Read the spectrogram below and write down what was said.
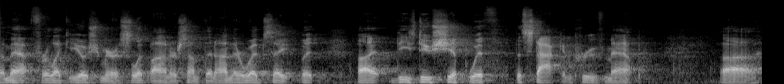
a map for like a Yoshimura slip-on or something on their website, but uh, these do ship with the stock improved map. Uh,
